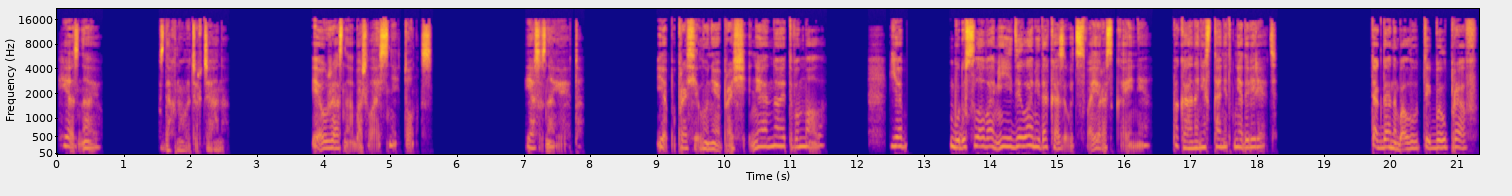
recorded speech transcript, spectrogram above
Я знаю, вздохнула Джорджиана. Я ужасно обошлась с ней, Томас. Я осознаю это. Я попросила у нее прощения, но этого мало. Я буду словами и делами доказывать свое раскаяние, пока она не станет мне доверять. Тогда на балу ты был прав.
